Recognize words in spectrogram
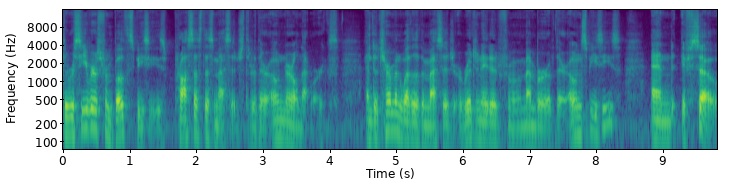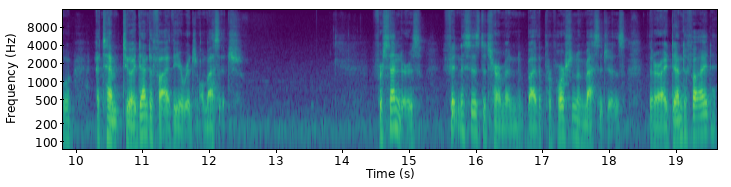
The receivers from both species process this message through their own neural networks and determine whether the message originated from a member of their own species, and if so, attempt to identify the original message. For senders, Fitness is determined by the proportion of messages that are identified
